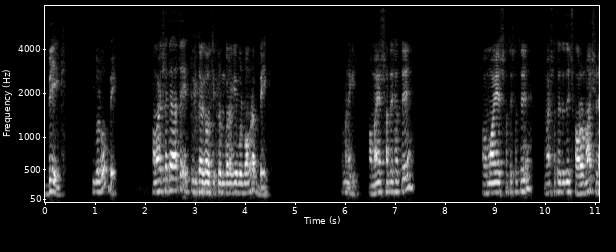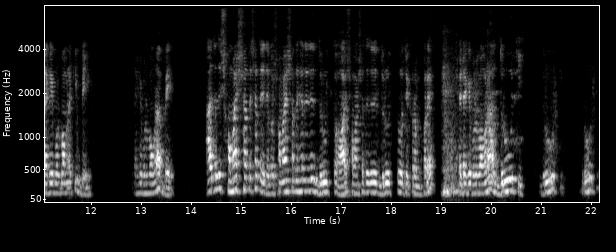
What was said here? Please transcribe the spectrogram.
বেগ। কি বলব? বেগ। সময়ের সাথে সাথে একটু জায়গা অতিক্রম করাকে বলব আমরা? বেগ। মানে কি? সময়ের সাথে সাথে, সময়ের সাথে সাথে সময়ের সাথে যদি স্মরণ হয় সেটাকে বলব আমরা কি? বেগ। এটাকে বলব আমরা বেগ। আর যদি সময়ের সাথে সাথে দেখো, সময়ের সাথে সাথে যদি দ্রুত হয়, সময়ের সাথে যদি দ্রুত অতিক্রম করে, সেটাকে বলব আমরা দ্রুতি দ্রুতি দ্রুতি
